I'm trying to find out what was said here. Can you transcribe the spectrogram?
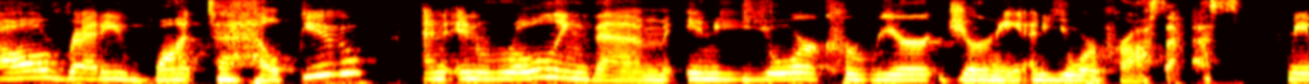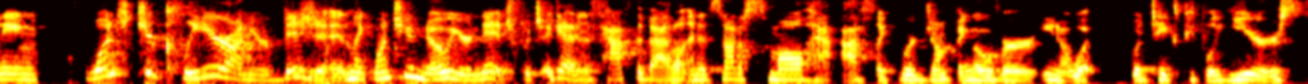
already want to help you and enrolling them in your career journey and your process. Meaning, once you're clear on your vision, like once you know your niche, which again is half the battle, and it's not a small half, like we're jumping over, you know, what what takes people years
